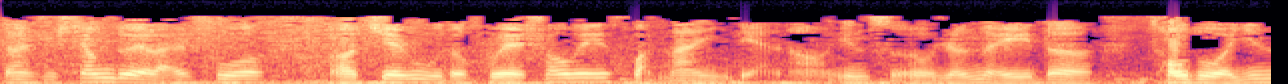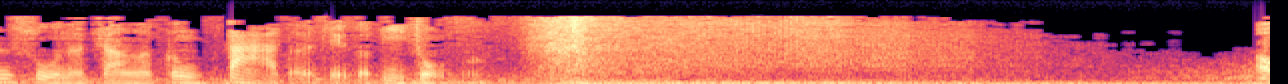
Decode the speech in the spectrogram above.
但是相对来说，呃，介入的会稍微缓慢一点啊，因此人为的操作因素呢，占了更大的这个比重。好，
